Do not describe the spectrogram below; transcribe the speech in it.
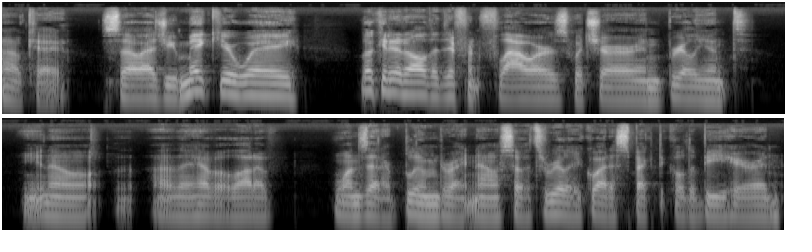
Okay. So as you make your way, looking at all the different flowers, which are in brilliant, you know, uh, they have a lot of ones that are bloomed right now. So it's really quite a spectacle to be here. And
